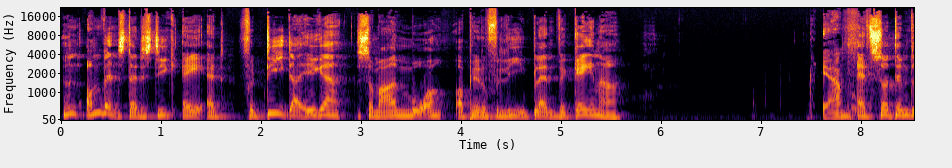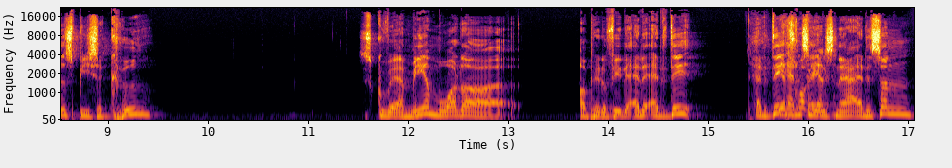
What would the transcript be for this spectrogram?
Sådan en omvendt statistik af, at fordi der ikke er så meget mor og pædofili blandt veganere, ja. at så dem, der spiser kød, skulle være mere morder og pædofile. Er det er det, det, er det, det Jeg tror, antagelsen er? Er det sådan...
